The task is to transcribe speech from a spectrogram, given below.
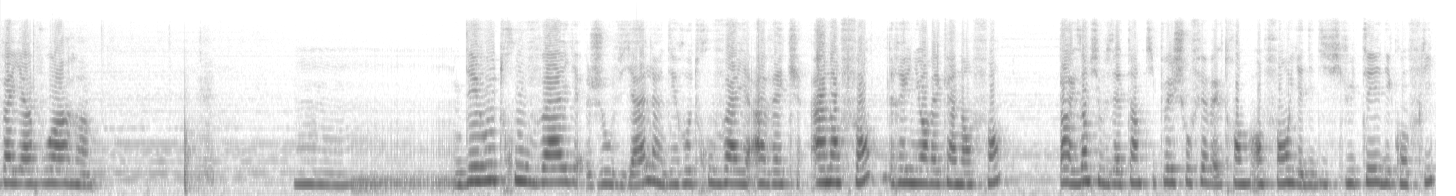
va y avoir... Hmm, des retrouvailles joviales, des retrouvailles avec un enfant, réunion avec un enfant. Par exemple, si vous êtes un petit peu échauffé avec votre enfant, il y a des difficultés, des conflits.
